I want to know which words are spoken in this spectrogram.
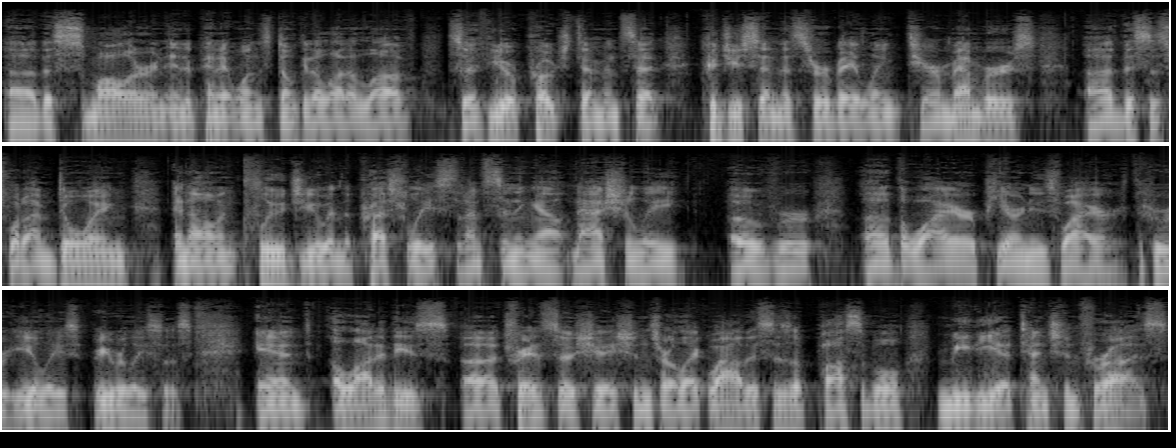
Uh, the smaller and independent ones don't get a lot of love. So if you approach them and said, could you send the survey link to your members? Uh, this is what I'm doing, and I'll include you in the press release that I'm sending out nationally over uh, the wire, PR Newswire through eReleases. And a lot of these uh, trade associations are like, wow, this is a possible media attention for us.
